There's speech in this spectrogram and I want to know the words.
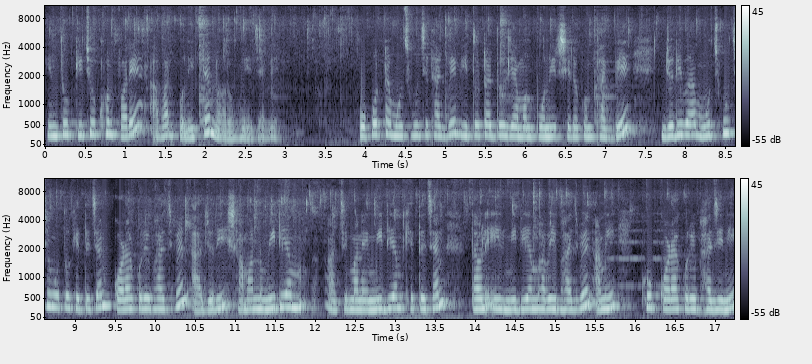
কিন্তু কিছুক্ষণ পরে আবার পনিরটা নরম হয়ে যাবে। ওপরটা মুচমুচে থাকবে ভিতরটা তো যেমন পনির সেরকম থাকবে। যদি বা মুচমুচে মতো খেতে চান, কড়া করে ভাজবেন, আর যদি সামান্য মিডিয়াম আছে মানে মিডিয়াম খেতে চান, তাহলে এই মিডিয়ামভাবেই ভাজবেন। আমি খুব কড়া করে ভাজিনি।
